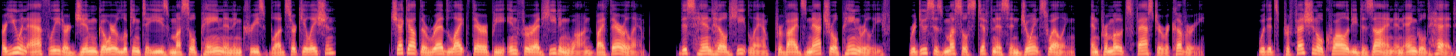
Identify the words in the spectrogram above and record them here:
Are you an athlete or gym goer looking to ease muscle pain and increase blood circulation? Check out the Red Light Therapy Infrared Heating Wand by Theralamp. This handheld heat lamp provides natural pain relief, reduces muscle stiffness and joint swelling, and promotes faster recovery. With its professional quality design and angled head,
